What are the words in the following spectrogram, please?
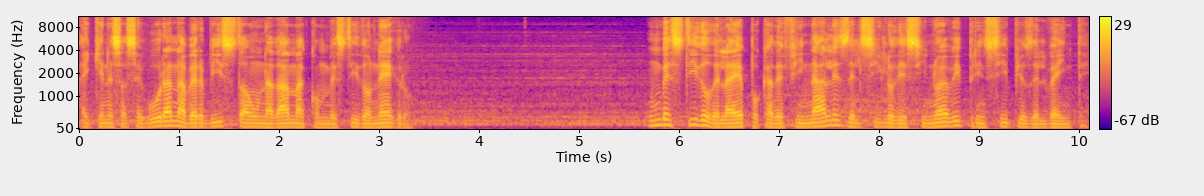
hay quienes aseguran haber visto a una dama con vestido negro, un vestido de la época de finales del siglo XIX y principios del XX,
